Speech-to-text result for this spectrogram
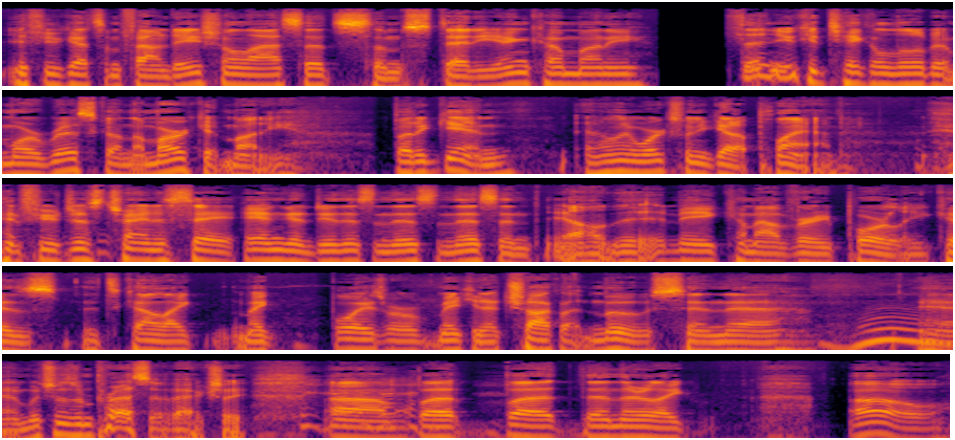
if you've got some foundational assets, some steady income money, then you could take a little bit more risk on the market money. But again, it only works when you got a plan. if you're just trying to say, "Hey, I'm going to do this and this and this," and you know, it may come out very poorly because it's kind of like my boys were making a chocolate mousse, and uh, mm. and which was impressive actually, um, but but then they're like, "Oh,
